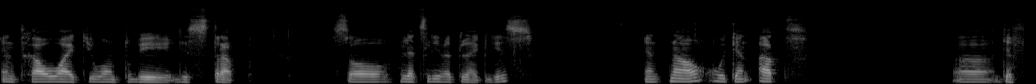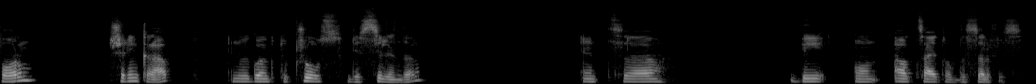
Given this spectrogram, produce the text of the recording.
and how wide you want to be this strap. So let's leave it like this. And now we can add uh, deform shrink wrap and we're going to choose the cylinder. And uh, be on outside of the surface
